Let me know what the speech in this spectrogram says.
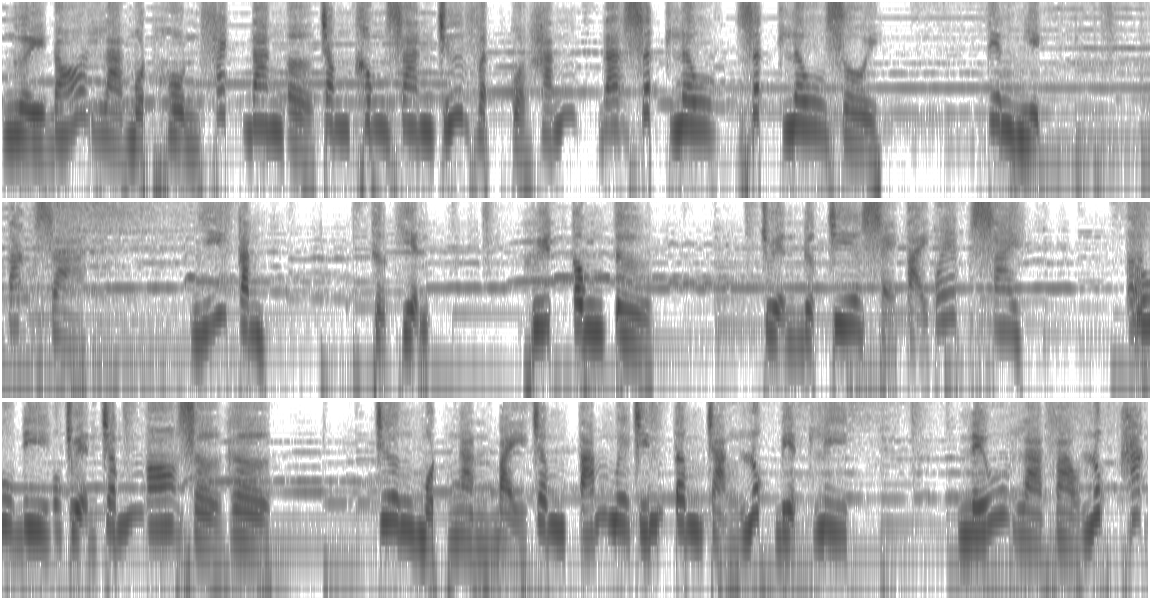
Người đó là một hồn phách đang ở trong không gian chứ vật của hắn, đã rất lâu, rất lâu rồi. Tiên nhịp, tác giả, nhĩ căn, thực hiện, huyết công từ. Chuyện được chia sẻ tại website odchuyện.org Chương 1789 tâm trạng lúc biệt ly Nếu là vào lúc khác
